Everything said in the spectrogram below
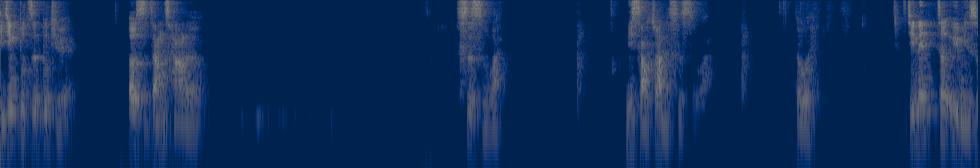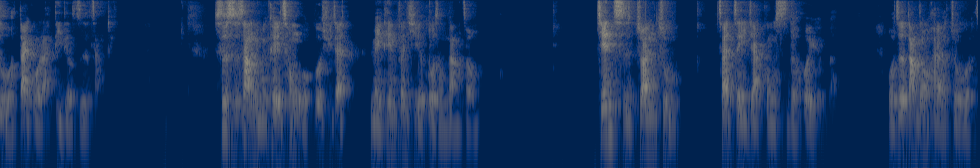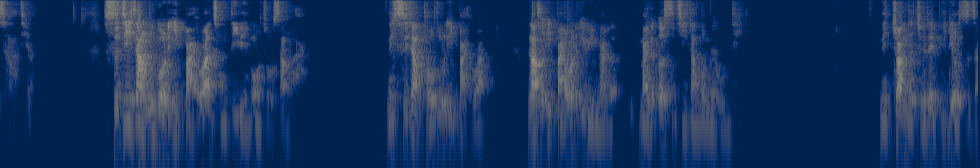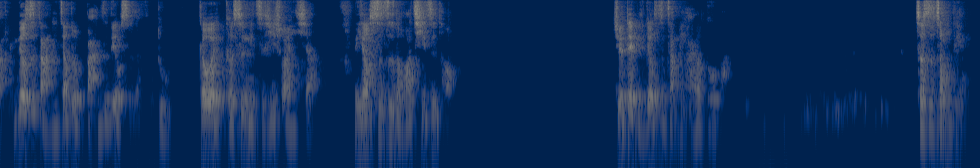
已经不知不觉二十张差了四十万，你少赚了四十万。各位，今天这个域名是我带过来第六次的涨停。事实上，你们可以从我过去在每天分析的过程当中，坚持专注在这一家公司的会员们，我这当中还有做过的差价。实际上，如果你一百万从低点跟我做上来，你实际上投入了一百万，那时候一百万的玉米买个买个二十几张都没有问题，你赚的绝对比六十涨，六十涨你叫做百分之六十的幅度。各位，可是你仔细算一下，你从四字头到七字头，绝对比六字涨你还要多吧？这是重点。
